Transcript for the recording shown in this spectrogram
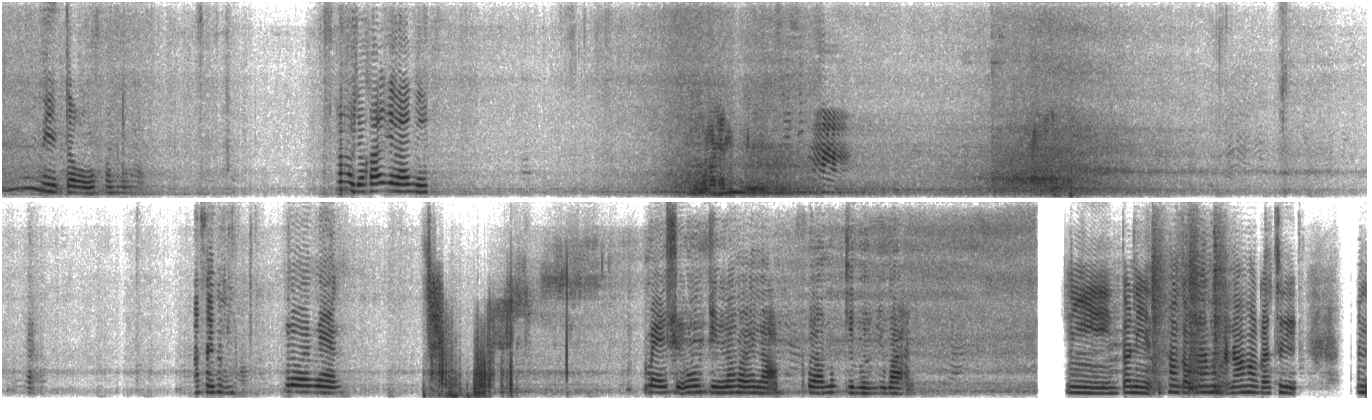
อืมมีโตคนนี้อ้าวจะขายยังไงนี่สี่สิบห้าเอาใส่ถุงโดยแมนแม่ ซื้อมากินแล้วพี่น้องเพื่อเอามากินอยู่บ้านนี่ตอนนี้เฮากับน้าหัวน้องเฮาก็ซื้ออัน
